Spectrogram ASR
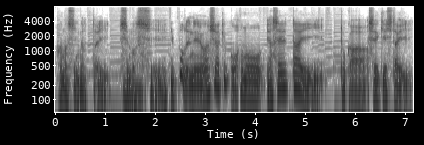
話になったりしますし、一方でね、私は結構この痩せたいとか整形したい、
